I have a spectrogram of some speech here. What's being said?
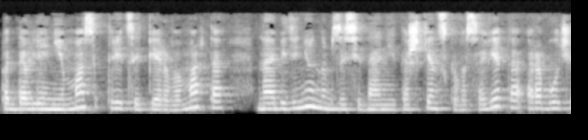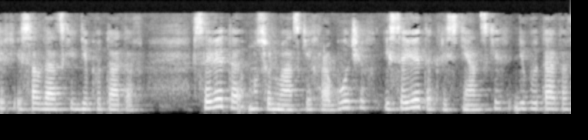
Под давлением масс 31 марта на объединенном заседании Ташкентского совета рабочих и солдатских депутатов, Совета мусульманских рабочих и Совета крестьянских депутатов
